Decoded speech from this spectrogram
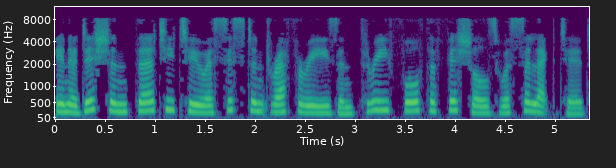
In addition 32 assistant referees and three fourth officials were selected.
